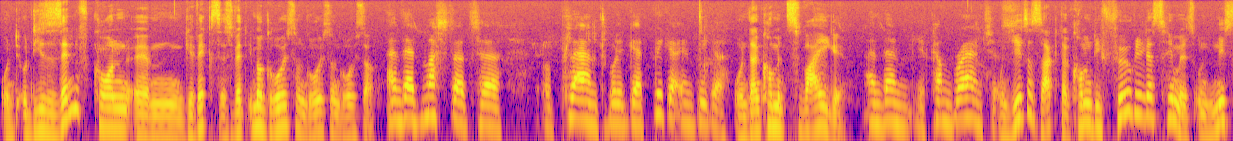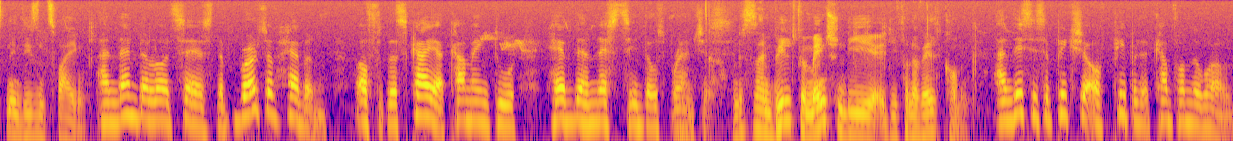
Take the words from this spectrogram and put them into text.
und, und dieses Senfkorn-Gewächs, ähm, Gewächs, es wird immer größer und größer und größer. And that mustard uh, plant will get bigger and bigger. Und dann kommen Zweige. And then there come Und branches. Jesus sagt, dann kommen die Vögel des Himmels und nisten in diesen Zweigen. And then the Lord says, the birds of heaven, of the sky, are coming to have their nests in those branches. Und das ist ein Bild für Menschen, die, die von der Welt kommen. And this is a picture of people that come from the world.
